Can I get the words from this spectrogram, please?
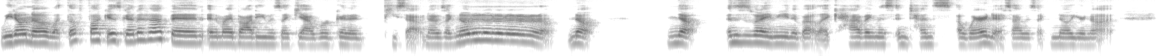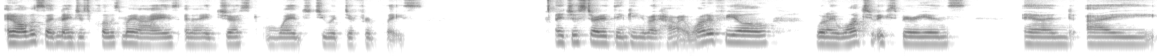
we don't know what the fuck is gonna happen. And my body was like, yeah, we're gonna peace out. And I was like, no, no, no, no, no, no, no, no, no. And this is what I mean about like having this intense awareness. I was like, no, you're not. And all of a sudden, I just closed my eyes and I just went to a different place. I just started thinking about how I want to feel, what I want to experience, and I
